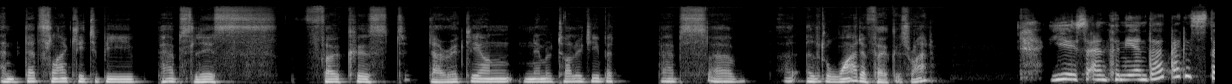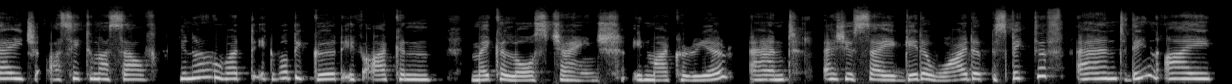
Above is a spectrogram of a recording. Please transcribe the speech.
and that's likely to be perhaps less focused directly on nematology, but perhaps uh, a, a little wider focus, right? Yes, Anthony. And that at a stage, I said to myself, you know what? It will be good if I can make a last change in my career and, as you say, get a wider perspective. And then I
